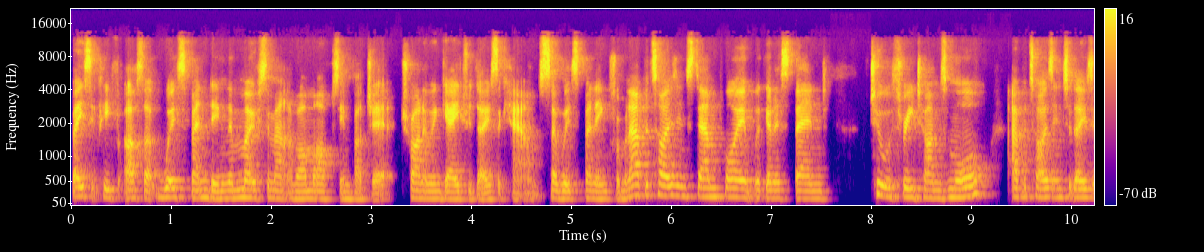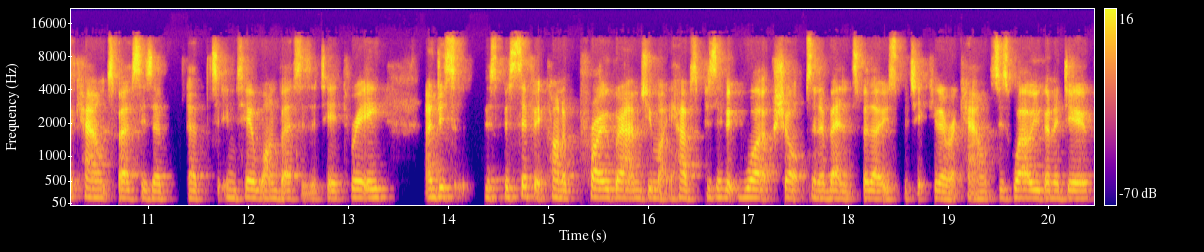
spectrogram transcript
basically for us, like we're spending the most amount of our marketing budget trying to engage with those accounts. So we're spending from an advertising standpoint, we're going to spend two or three times more advertising to those accounts versus a, a in tier one versus a tier three. And just the specific kind of programs, you might have specific workshops and events for those particular accounts as well. You're going to do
